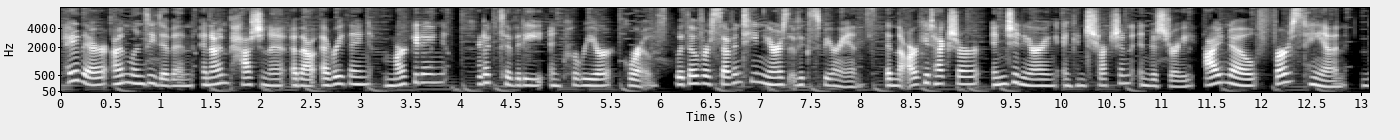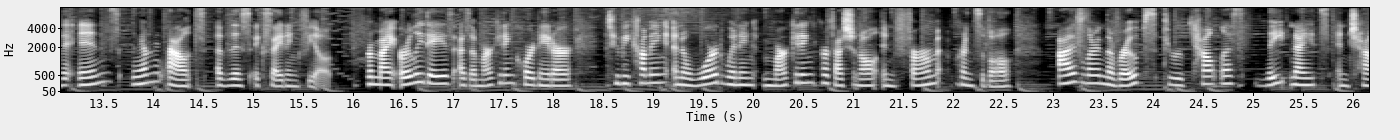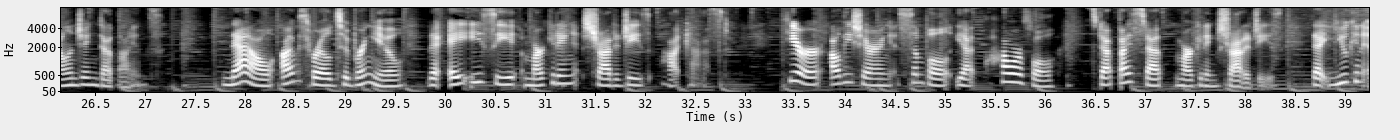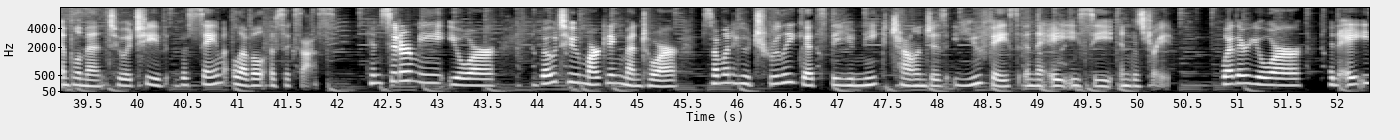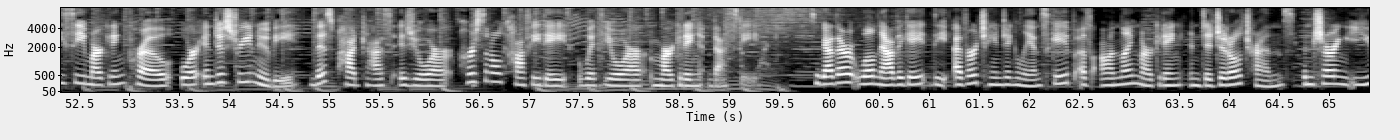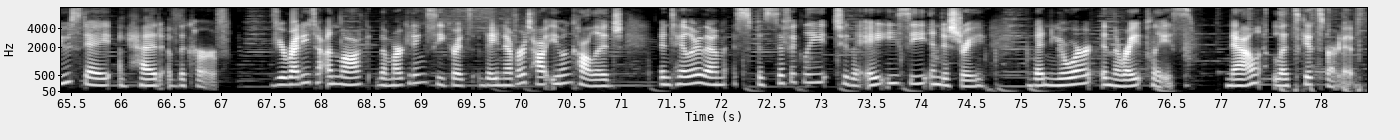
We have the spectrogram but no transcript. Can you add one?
Hey there, I'm Lindsay Diven, and I'm passionate about everything marketing, productivity, and career growth. With over 17 years of experience in the architecture, engineering, and construction industry, I know firsthand the ins and the outs of this exciting field. From my early days as a marketing coordinator to becoming an award winning marketing professional and firm principal, I've learned the ropes through countless late nights and challenging deadlines. Now, I'm thrilled to bring you the AEC Marketing Strategies podcast. Here, I'll be sharing simple yet powerful step by step marketing strategies that you can implement to achieve the same level of success. Consider me your go to marketing mentor, someone who truly gets the unique challenges you face in the AEC industry. Whether you're an AEC marketing pro or industry newbie, this podcast is your personal coffee date with your marketing bestie. Together, we'll navigate the ever changing landscape of online marketing and digital trends, ensuring you stay ahead of the curve. If you're ready to unlock the marketing secrets they never taught you in college and tailor them specifically to the AEC industry, then you're in the right place. Now, let's get started.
